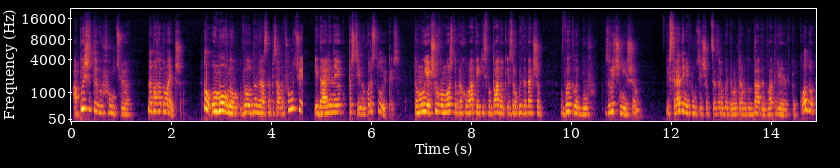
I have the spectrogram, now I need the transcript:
А пишете ви функцію набагато менше. Ну, умовно, ви один раз написали функцію і далі нею постійно користуєтесь. Тому, якщо ви можете врахувати якийсь випадок і зробити так, щоб виклик був зручнішим, і всередині функції, щоб це зробити, вам треба додати 2-3 рядки коду,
